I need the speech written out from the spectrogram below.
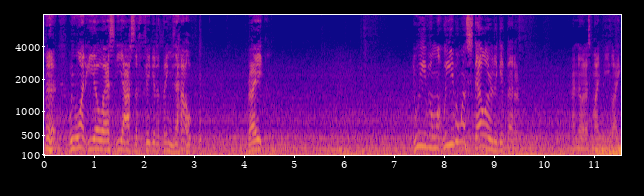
we want EOS, EOS to figure the things out. Right? Do we even want we even want Stellar to get better. I know that might be like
